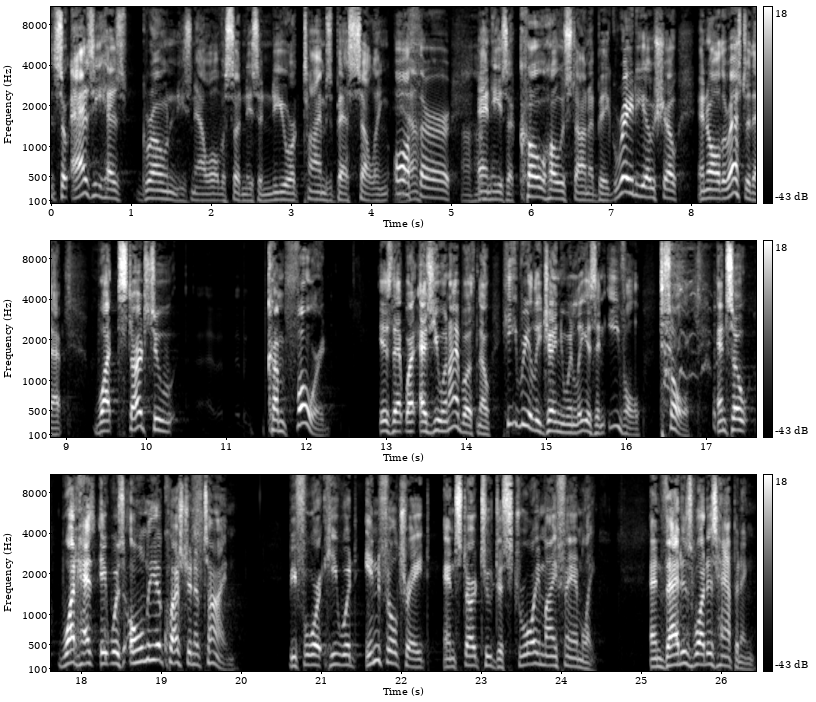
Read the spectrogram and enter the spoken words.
so as he has grown, he's now all of a sudden he's a New York Times best-selling yeah. author, uh-huh. and he's a co-host on a big radio show, and all the rest of that. What starts to come forward is that what, as you and I both know, he really genuinely is an evil soul. and so what has it was only a question of time before he would infiltrate and start to destroy my family. And that is what is happening.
